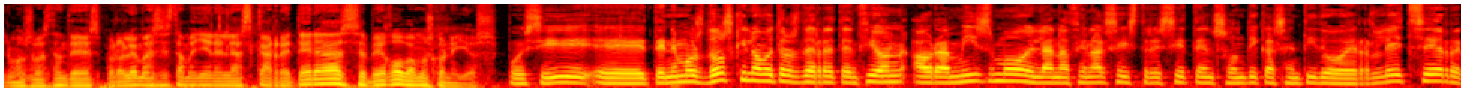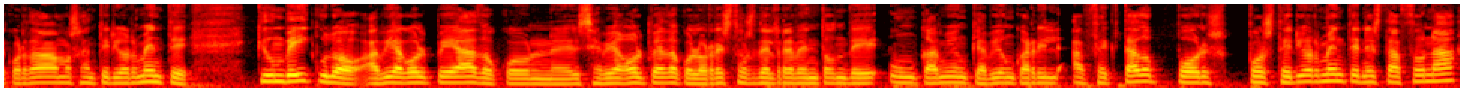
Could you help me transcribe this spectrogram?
Tenemos bastantes problemas esta mañana en las carreteras. Bego, vamos con ellos. Pues sí, eh, tenemos dos kilómetros de retención ahora mismo en la Nacional 637 en Sondica, sentido Erleche. Recordábamos anteriormente que un vehículo había golpeado con, eh, se había golpeado con los restos del reventón de un camión que había un carril afectado. Por, posteriormente en esta zona,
